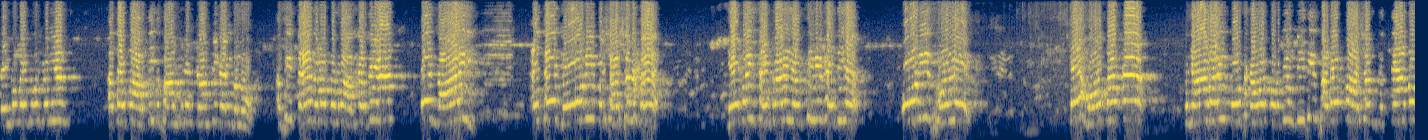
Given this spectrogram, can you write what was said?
ਪਿੰਡੂ ਮਜ਼ਦੂਰ ਯੂਨੀਅਨ ਅਤੇ ਭਾਰਤੀ ਕਿਸਾਨ ਯੂਨੀਅਨ ਕ੍ਰਾਂਤੀਕਾਰੀ ਵੱਲੋਂ ਅਸੀਂ ਤੈਅ ਦਿਲੋਂ ਧੰਨਵਾਦ ਕਰਦੇ ਹਾਂ। ਤੇ ਨਾਲ ਹੀ ਇੱਥੇ ਜੋ ਵੀ ਪ੍ਰਸ਼ਾਸਨ ਹੈ ਜੇ ਕੋਈ ਸੈਂਟਰਲ ਏਜੰਸੀ ਵੀ ਫਿਰਦੀ ਹੈ, ਉਹ ਵੀ ਸੁਣ ਲੈ ਕਿ ਹੁਣ ਤੱਕ ਪੰਜਾਬ ਵਾਲੀ ਪੁਲਿਸ ਕਵਰ ਕਰਦੀ ਹੁੰਦੀ ਸੀ, ਸਾਡੇ ਭਾਸ਼ਣ ਦਿੱਤਿਆਂ ਤੋਂ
